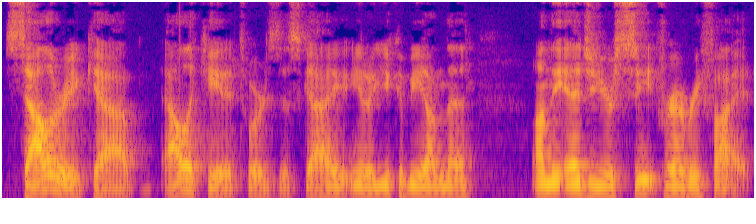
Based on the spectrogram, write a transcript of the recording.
salary cap allocated towards this guy, you know you could be on the on the edge of your seat for every fight.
